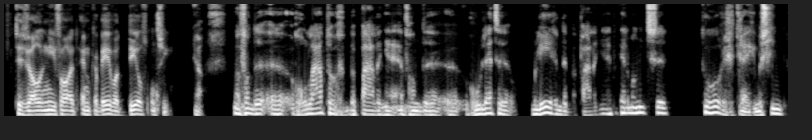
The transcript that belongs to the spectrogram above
Het is wel in ieder geval het MKB wat deels ontzien. Ja, maar van de uh, rollatorbepalingen en van de roulette, roulerende bepalingen heb ik helemaal niets te horen gekregen. Misschien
